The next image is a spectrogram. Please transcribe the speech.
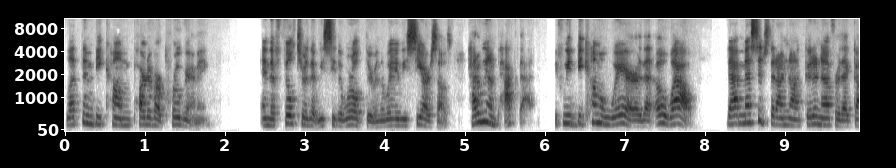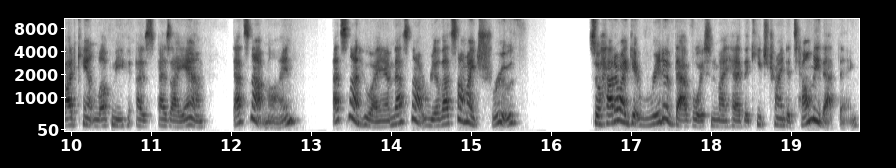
let them become part of our programming and the filter that we see the world through and the way we see ourselves, how do we unpack that? If we'd become aware that, oh, wow, that message that I'm not good enough or that God can't love me as, as I am, that's not mine. That's not who I am. That's not real. That's not my truth. So, how do I get rid of that voice in my head that keeps trying to tell me that thing,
